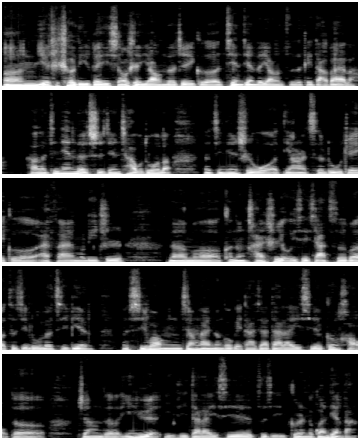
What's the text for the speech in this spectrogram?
嗯，也是彻底被小沈阳的这个贱贱的样子给打败了。好了，今天的时间差不多了。那今天是我第二次录这个 FM 荔枝，那么可能还是有一些瑕疵吧，自己录了几遍。那希望将来能够给大家带来一些更好的这样的音乐，以及带来一些自己个人的观点吧。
